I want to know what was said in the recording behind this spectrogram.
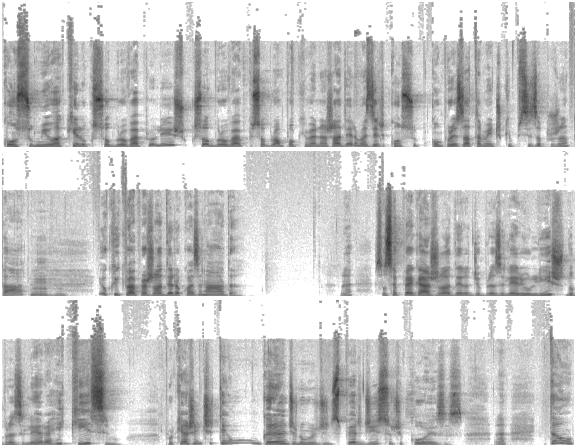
consumiu aquilo que sobrou, vai para o lixo, que sobrou vai sobrar um pouquinho na geladeira, mas ele comprou exatamente o que precisa para o jantar. E o que que vai para a geladeira? Quase nada. Né? Se você pegar a geladeira de brasileiro, e o lixo do brasileiro é riquíssimo. porque a gente tem um grande número de desperdício de coisas. Né? Então,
